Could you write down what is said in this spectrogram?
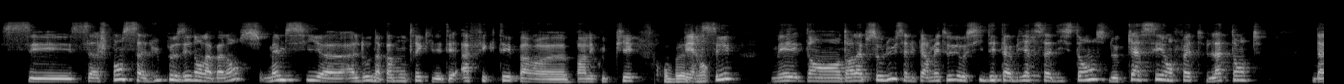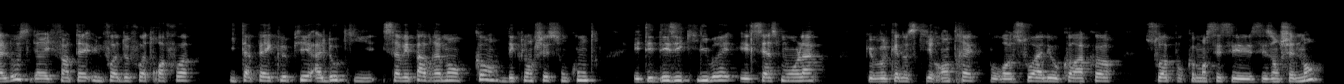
c'est ça, je pense, ça a dû peser dans la balance, même si Aldo n'a pas montré qu'il était affecté par par les coups de pied percés mais dans, dans l'absolu, ça lui permettait aussi d'établir sa distance, de casser en fait l'attente d'Aldo, c'est-à-dire il feintait une fois, deux fois, trois fois, il tapait avec le pied. Aldo qui savait pas vraiment quand déclencher son contre était déséquilibré et c'est à ce moment-là que Volkanovski rentrait pour euh, soit aller au corps à corps, soit pour commencer ses, enchaînements.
